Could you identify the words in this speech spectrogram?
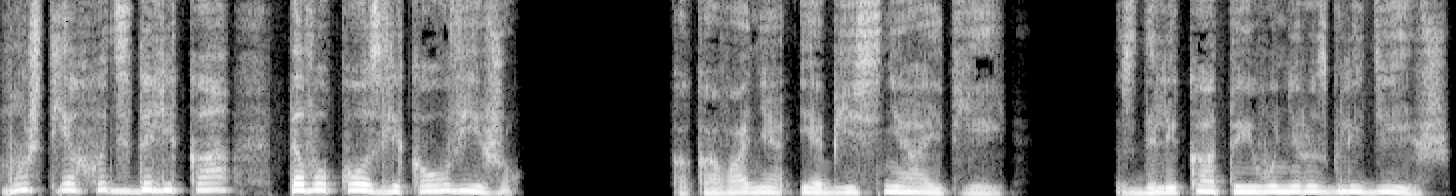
Может, я хоть сдалека того козлика увижу». Какованя и объясняет ей. «Сдалека ты его не разглядишь.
